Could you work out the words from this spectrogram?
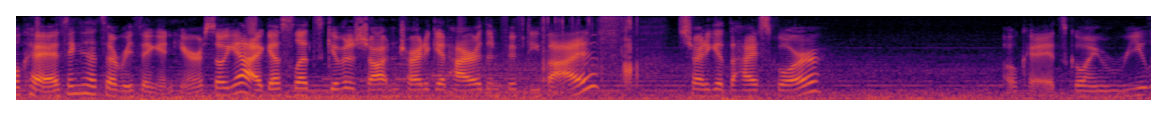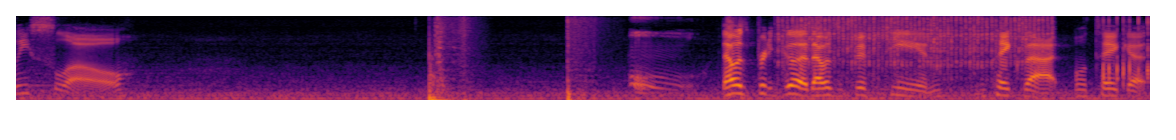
Okay, I think that's everything in here. So yeah, I guess let's give it a shot and try to get higher than 55. Let's try to get the high score. Okay, it's going really slow. Ooh, that was pretty good. That was a 15. We'll take that. We'll take it.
